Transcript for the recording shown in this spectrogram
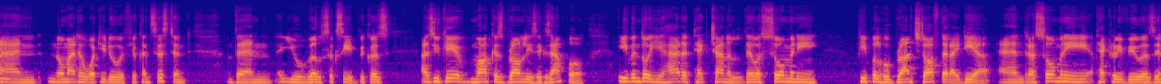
and no matter what you do, if you're consistent, then you will succeed because as you gave Marques Brownlee's example, even though he had a tech channel, there were so many people who branched off that idea. And there are so many tech reviewers, in,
